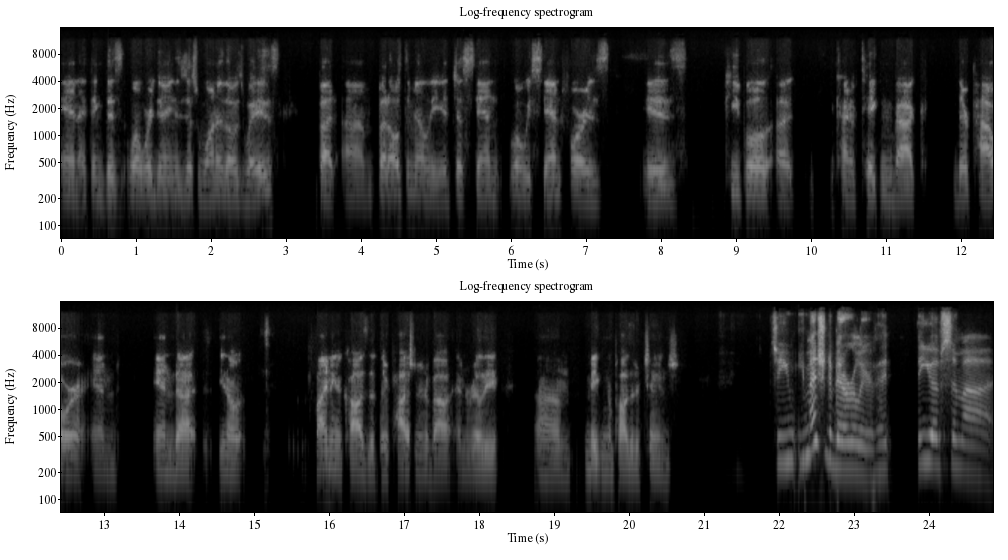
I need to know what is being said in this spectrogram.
And i think this what we're doing is just one of those ways. But um but ultimately it just stand what we stand for is is people uh kind of taking back their power and and uh you know finding a cause that they're passionate about and really um making a positive change. So you you mentioned a bit earlier that that you have some uh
